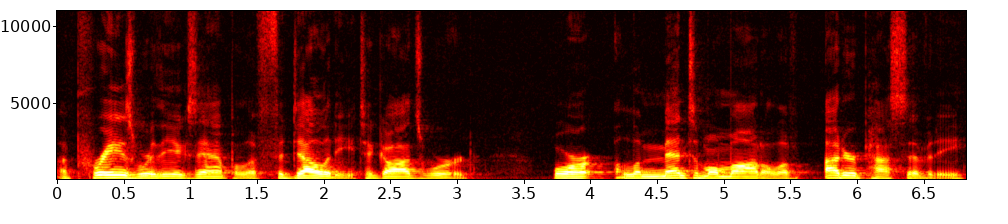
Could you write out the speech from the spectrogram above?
a praiseworthy example of fidelity to God's word, or a lamentable model of utter passivity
